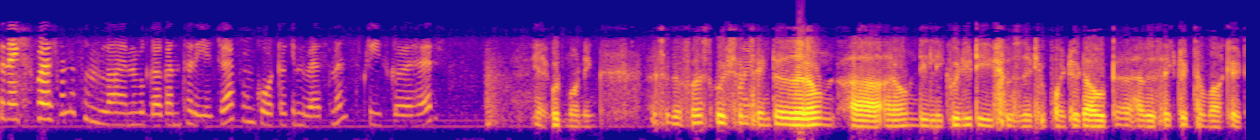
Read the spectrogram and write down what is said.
The next question is from the line of Gagan Thareja from Kotak Investments. Please go ahead. Yeah, good morning. So the first question centers around uh, around the liquidity issues that you pointed out uh, have affected the market.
